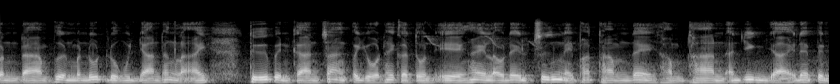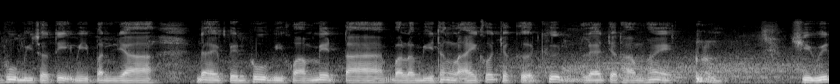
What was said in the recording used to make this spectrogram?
บรรดาเพื่อนมนุษย์ดวงวิญญาณทั้งหลาย ถือเป็นการสร้างประโยชน์ให้กับตนเอง ให้เราได้ซึ้งในพระธรรมได้ทำทาน อันยิ่งใหญ่ได้เป็นผู้มีสติมีปัญญา ได้เป็นผู้มีความเมตตาบารมีทั้งหลายก็จะเกิดขึ้น และจะทำให้ ชีวิต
